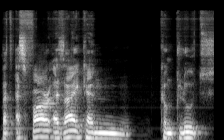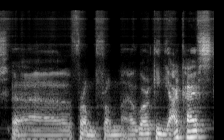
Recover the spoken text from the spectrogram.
but as far as i can conclude uh, from from uh, work in the archives.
